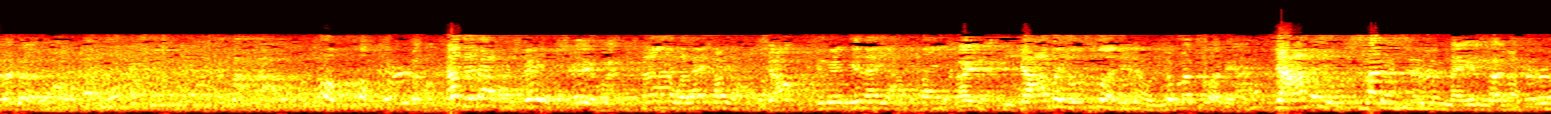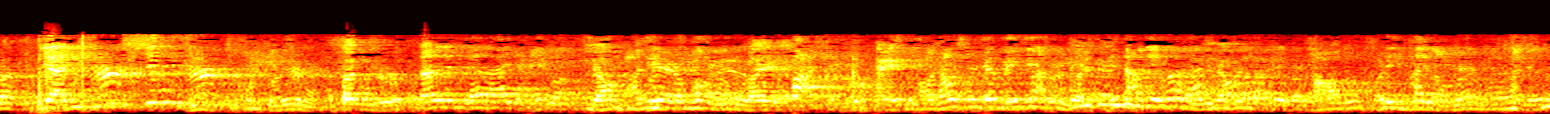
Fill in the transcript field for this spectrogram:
的这都？不不，知道咱给大伙儿学一回。学一回，来，我来小哑巴。行因为您来哑巴翻译。可以哑巴有特点，什么特点？哑巴有三指，哪三指呢？眼直、心直、腿直。三指。咱咱来演一个，行大街上碰上可以发小，哎好长时间没见了。您打这边来，行我打这边。好，我这一拍脑门，看见了。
